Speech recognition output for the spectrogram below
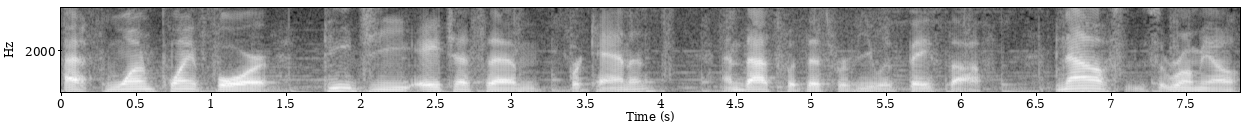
f1.4 dg hsm for canon and that's what this review is based off. Now romeo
